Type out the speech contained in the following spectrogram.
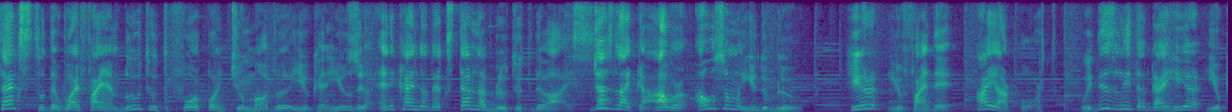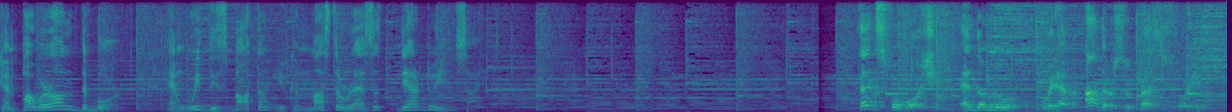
Thanks to the Wi-Fi and Bluetooth 4.2 module, you can use any kind of external Bluetooth device, just like our awesome UDOO BLU. Here you find the IR port. With this little guy here, you can power on the board, and with this button you can master reset the Arduino inside. Thanks for watching and don't move, we have other surprises for you.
